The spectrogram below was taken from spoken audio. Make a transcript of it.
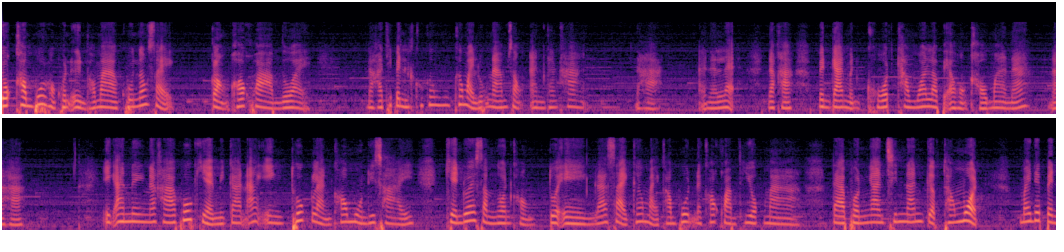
ยกคำพูดของคนอื่นเข้ามา คุณต้องใส่กล่องข้อความด้วยนะคะที่เป็นเครื่องเครื่องหมายลูกน้ำสองอันข้างๆนะคะอันนั้นแหละนะคะเป็นการเหมือนโค้ดคำว่าเราไปเอาของเขามานะนะคะ อีกอันนึงนะคะ ผู้เขียนมีการอ้างอิงทุกแหล่งข้อมูลที่ใช้ เขียนด้วยสำนวนของตัวเอง และใส่เครื่องหมายคำพูดในข้อความที่ยกมา แต่ผลงานชิ้นนั้นเกือบทั้งหมด ไม่ได้เป็น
